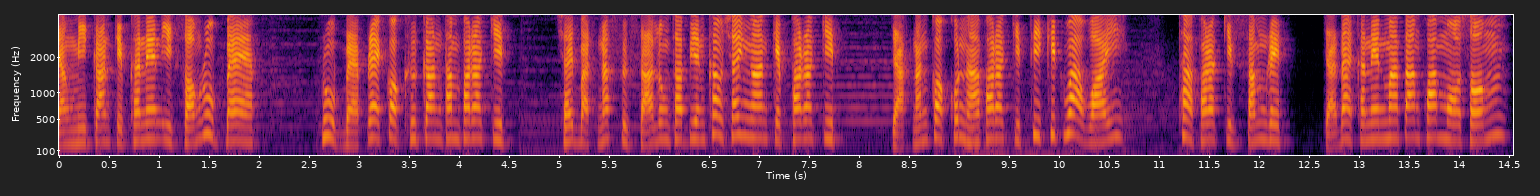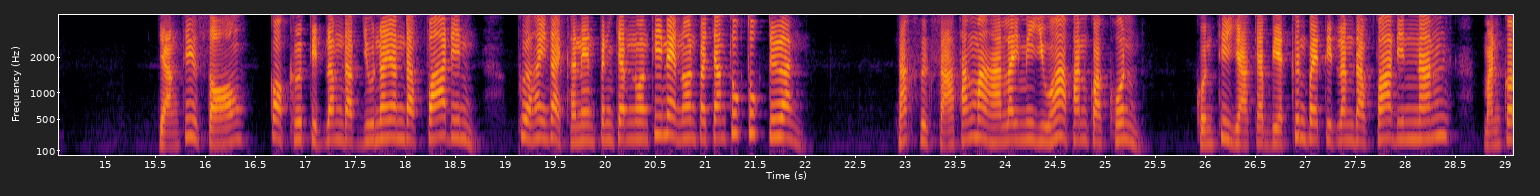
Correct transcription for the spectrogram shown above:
ยังมีการเก็บคะแนนอีก 2 รูปแบบ รูปแบบแรกก็คือการทำภารกิจ ใช้บัตรนักศึกษาลงทะเบียนเข้าใช้งานเก็บภารกิจ จากนั้นก็ค้นหาภารกิจที่คิดว่าไว้ ถ้าภารกิจสำเร็จจะได้คะแนนมาตามความเหมาะสม อย่างที่สองก็คือติดลำดับอยู่ในอันดับฟ้าดิน เพื่อให้ได้คะแนนเป็นจำนวนที่แน่นอนประจำทุกๆเดือน นักศึกษาทั้งมหาลัยมีอยู่ 5,000 กว่าคน คนที่อยากจะเบียดขึ้นไปติดลำดับฟ้าดินนั้น มันก็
